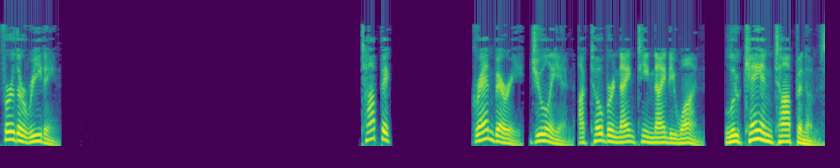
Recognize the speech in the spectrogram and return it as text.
Further reading Granberry, Julian October 1991. Lucayan Toponyms.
